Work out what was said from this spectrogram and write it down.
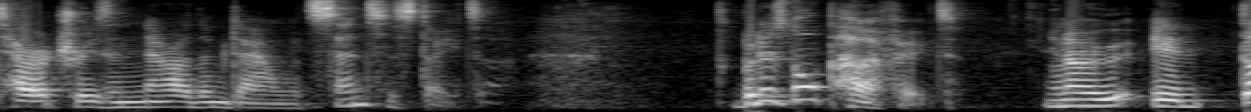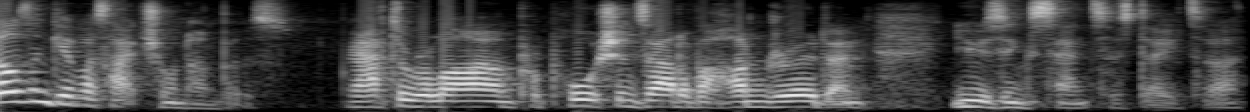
territories and narrow them down with census data. But it's not perfect. You know, it doesn't give us actual numbers. We have to rely on proportions out of 100 and using census data.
